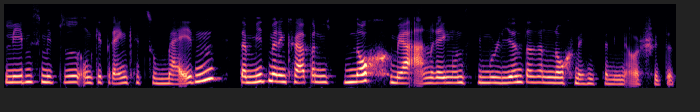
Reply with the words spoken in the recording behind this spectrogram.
Lebensmittel und Getränke zu meiden, damit wir den Körper nicht noch mehr anregen und stimulieren, dass er noch mehr Histamin ausschüttet.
